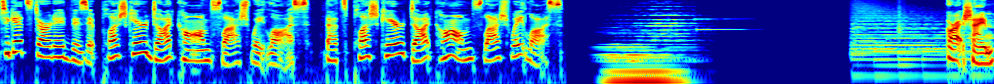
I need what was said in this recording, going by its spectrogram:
To get started, visit plushcare.com slash weight loss. That's plushcare.com slash weight loss. All right, Shane,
